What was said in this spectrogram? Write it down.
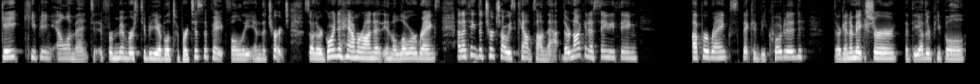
gatekeeping element for members to be able to participate fully in the church. So they're going to hammer on it in the lower ranks. And I think the church always counts on that. They're not going to say anything upper ranks that could be quoted. They're going to make sure that the other people,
